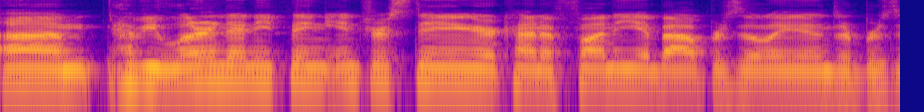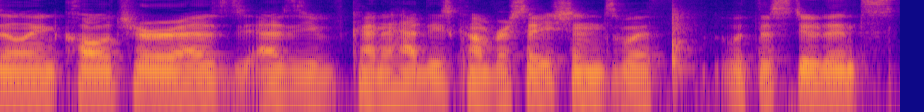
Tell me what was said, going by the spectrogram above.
Um, have you learned anything interesting or kind of funny about Brazilians or Brazilian culture as as you've kind of had these conversations with with the students?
